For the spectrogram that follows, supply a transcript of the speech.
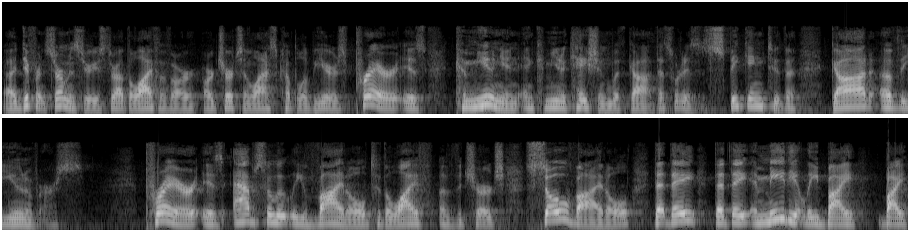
uh, different sermon series throughout the life of our, our church in the last couple of years, prayer is communion and communication with God. That's what it is. It's speaking to the God of the universe. Prayer is absolutely vital to the life of the church. So vital that they, that they immediately, by, by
